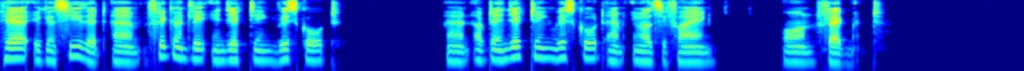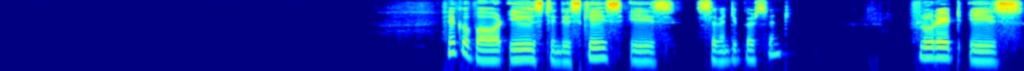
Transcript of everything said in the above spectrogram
here you can see that I am frequently injecting viscoat and after injecting viscoat I am emulsifying on fragment. Phaco power used in this case is 70%. Flow rate is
